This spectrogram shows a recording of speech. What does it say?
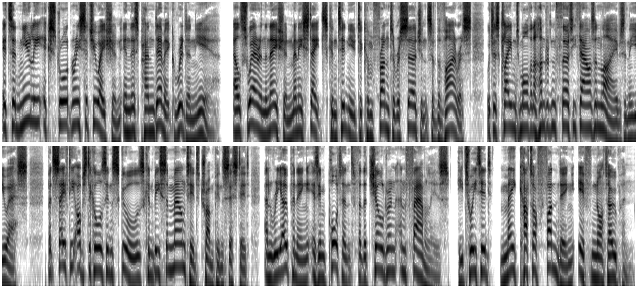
it's a newly extraordinary situation in this pandemic ridden year. Elsewhere in the nation, many states continue to confront a resurgence of the virus, which has claimed more than 130,000 lives in the US. But safety obstacles in schools can be surmounted, Trump insisted, and reopening is important for the children and families. He tweeted, may cut off funding if not open.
